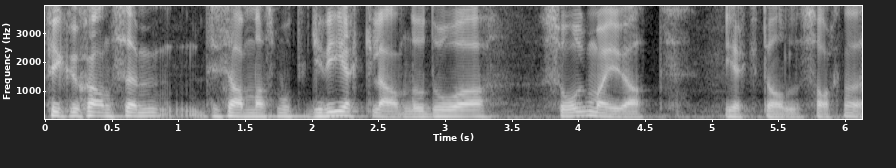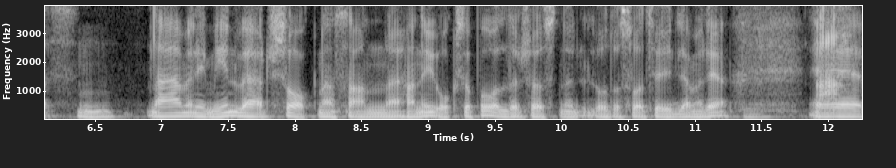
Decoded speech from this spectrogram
fick ju chansen tillsammans mot Grekland och då såg man ju att Ekdal saknades. Mm. Nej, men i min värld saknas han. Han är ju också på ålderns höst nu, låt oss vara tydliga med det. Eh,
